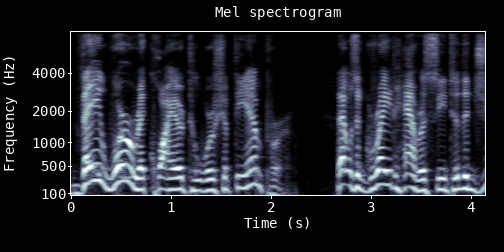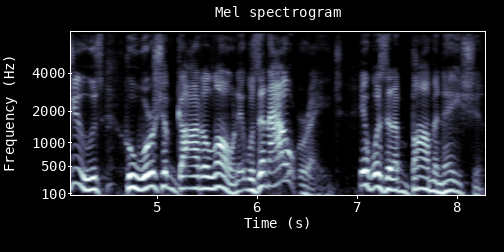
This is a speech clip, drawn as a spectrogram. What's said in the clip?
they were required to worship the emperor. That was a great heresy to the Jews who worshiped God alone. It was an outrage. It was an abomination.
